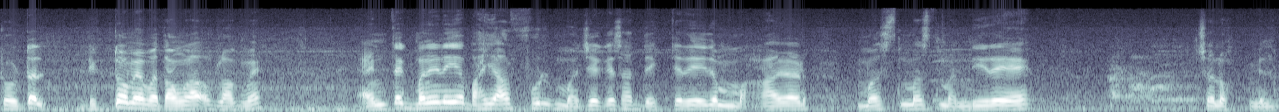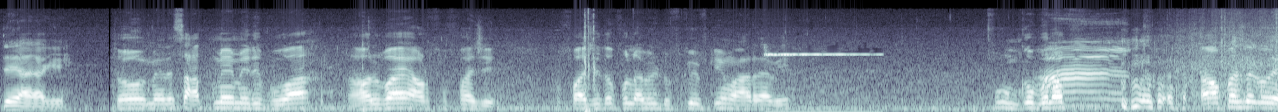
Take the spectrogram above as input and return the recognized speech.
टोटल डिक्टो में बताऊँगा ब्लॉग में। एंड तक बने रहिए भाई और फुल मज़े के साथ देखते रहिए। एकदम महागढ़ मस्त मस्त मंदिरें है। चलो मिलते हैं आगे। तो मेरे साथ में मेरी बुआ राहुल भाई और फुफा जी। फुफा जी तो फुल अभी डुबकी उबकी मार रहे हैं अभी। उनको बोला आपस में कोई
